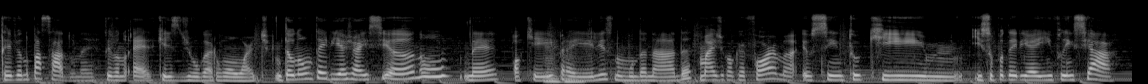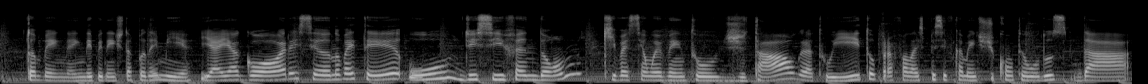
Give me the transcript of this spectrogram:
teve ano passado, né? Teve ano, é, que eles divulgaram o Onward. Então não teria já esse ano, né? Ok Uhum. pra eles, não muda nada. Mas de qualquer forma, eu sinto que hum, isso poderia influenciar também, né? Independente da pandemia. E aí agora, esse ano, vai ter o DC Fandom, que vai ser um evento digital, gratuito, pra falar especificamente de conteúdos da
